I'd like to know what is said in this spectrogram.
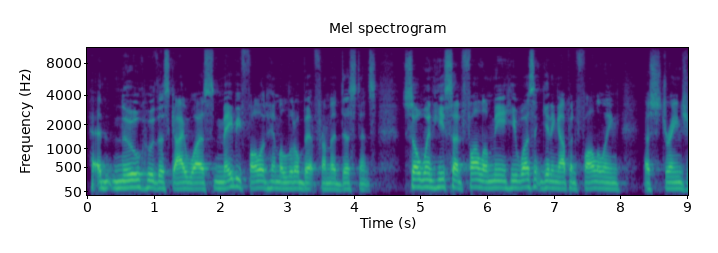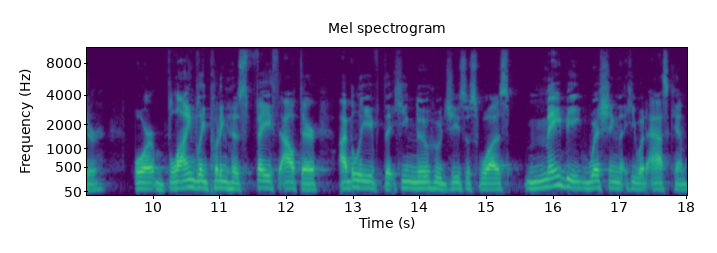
had, knew who this guy was, maybe followed him a little bit from a distance. So when he said, Follow me, he wasn't getting up and following a stranger or blindly putting his faith out there. I believe that he knew who Jesus was maybe wishing that he would ask him.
